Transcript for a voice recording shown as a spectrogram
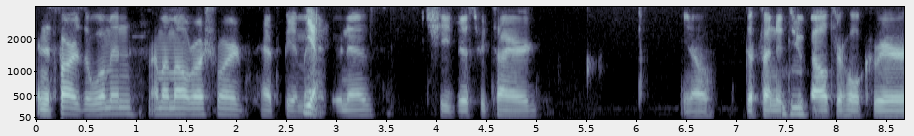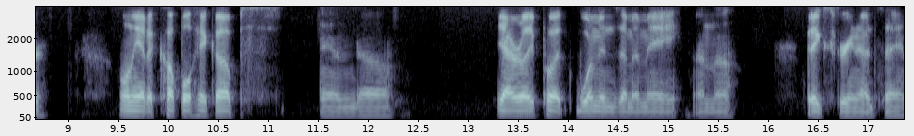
And as far as the woman on my Mount Rushmore, it'd to be Amanda Yeah. Nunes. She just retired. You know, defended Mm-hmm. two belts her whole career. Only had a couple hiccups, and uh, yeah, I really put women's MMA on the big screen. I'd say.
